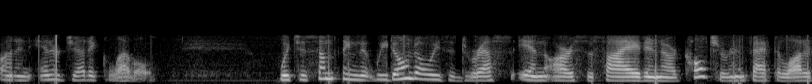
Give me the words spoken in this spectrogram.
on an energetic level, which is something that we don't always address in our society and our culture. In fact, a lot of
